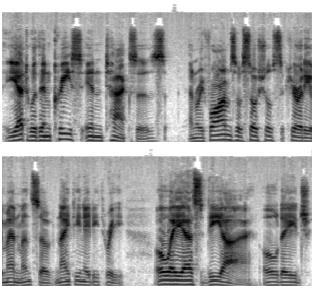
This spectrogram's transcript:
yet with increase in taxes and reforms of Social Security amendments of 1983, OASDI, Old Age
